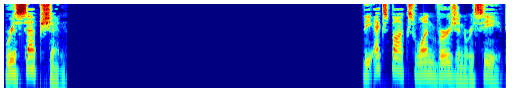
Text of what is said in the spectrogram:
Reception The Xbox One version received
